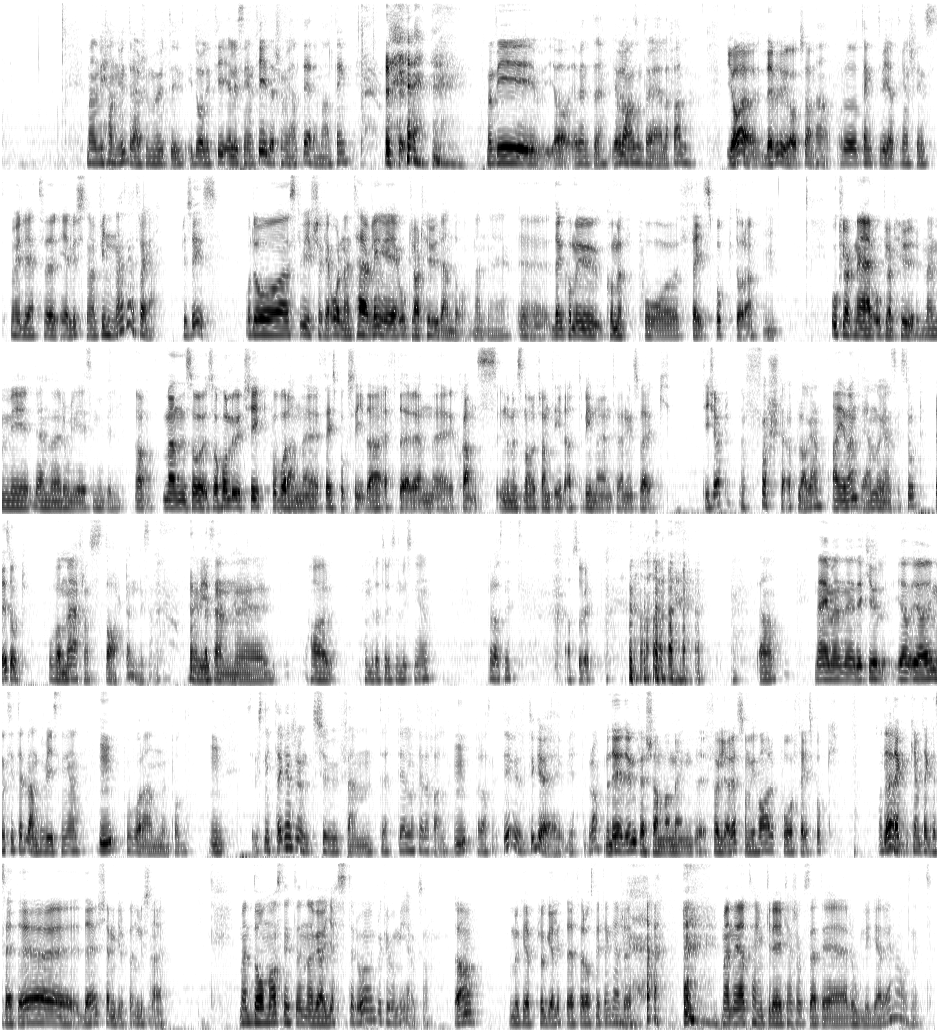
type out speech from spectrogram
Men vi hann ju inte det här som vi var ute i, i dålig tid, eller sen tid eftersom vi alltid är det med allting. Men vi, ja, jag vet inte, jag vill ha en sån tröja i alla fall. ja det vill jag också. Ja, och då tänkte vi att det kanske finns möjlighet för er lyssnare att vinna en sån här tröja. Precis. Och då ska vi försöka ordna en tävling, det är oklart hur ändå, men... Eh, Eh, Den kommer ju komma upp på Facebook då. då. mm. Oklart när, oklart hur, men vi, det är ändå en rolig grej som vi vill... Ja, men så, så håll utkik på våran eh, Facebook-sida efter en eh, chans inom en snar framtid att vinna en träningsverk t-shirt. Den första upplagan, Jajamän, det är ändå ganska stort. det är stort. Och vara med från starten liksom. När vi sen eh, har 100 000 lyssningar per avsnitt. Absolut. Ja. Nej men eh, det är kul. Jag, jag tittat ibland på visningar Mm, på våran podd. mm, Så vi snittar kanske runt 25-30 eller något i alla fall mm. per avsnitt. Det tycker jag är jättebra. Men det är, det är ungefär samma mängd följare som vi har på Facebook. Och Kan, vi tänka, kan vi tänka sig att det är, det är kärngruppen lyssnare? men de avsnitten när vi har gäster, då brukar det vara mer också. Ja, då brukar jag plugga lite för avsnitten kanske. Men jag tänker det kanske också att det är roligare avsnitt.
